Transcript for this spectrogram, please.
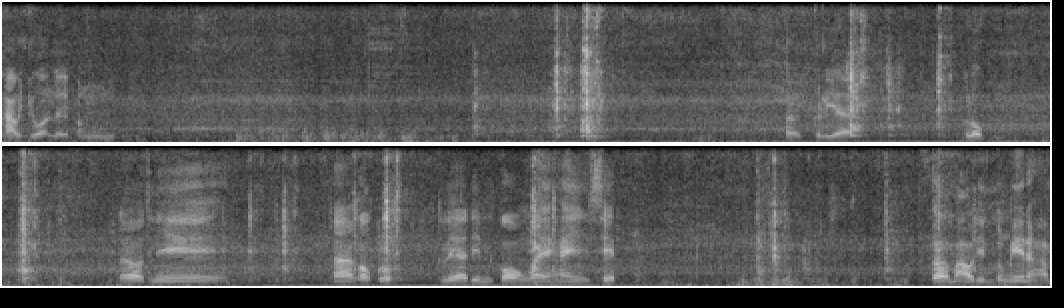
ขาวจั่วเลยฝั่งนู้น เออเกลียร์กลบ แล้วทีนี้ถ้าเขากลบเกลียดินกองไว้ให้เสร็จ ก็มาเอาดินตรงนี้นะครับ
